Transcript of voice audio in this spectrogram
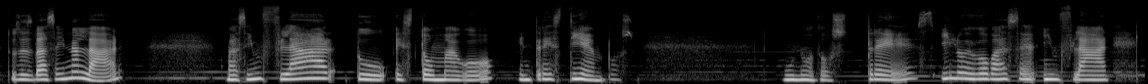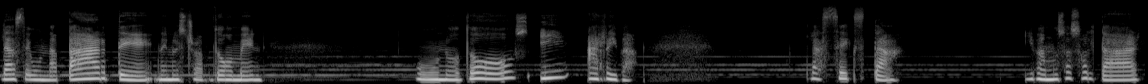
Entonces vas a inhalar, vas a inflar tu estómago en tres tiempos. Uno, dos, tres y luego vas a inflar la segunda parte de nuestro abdomen. Uno, dos y arriba. La sexta. Y vamos a soltar.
